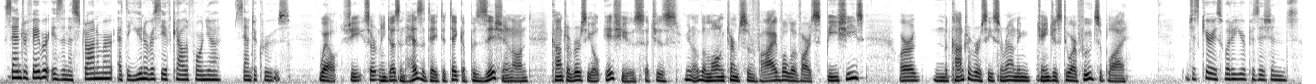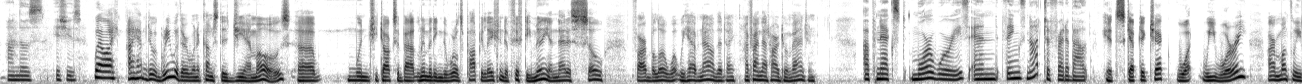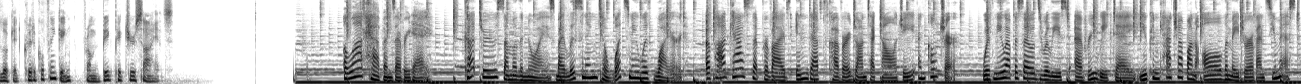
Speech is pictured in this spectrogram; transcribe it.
Sandra Faber is an astronomer at the University of California, Santa Cruz. Well, she certainly doesn't hesitate to take a position on controversial issues such as, you know, the long-term survival of our species or the controversy surrounding changes to our food supply. Just curious, what are your positions on those issues? Well, I, I happen to agree with her when it comes to GMOs. Uh, when she talks about limiting the world's population to 50 million, that is so far below what we have now that I, I find that hard to imagine. Up next, more worries and things not to fret about. It's Skeptic Check What We Worry, our monthly look at critical thinking from big picture science. A lot happens every day. Cut through some of the noise by listening to What's New with Wired, a podcast that provides in depth coverage on technology and culture. With new episodes released every weekday, you can catch up on all the major events you missed.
